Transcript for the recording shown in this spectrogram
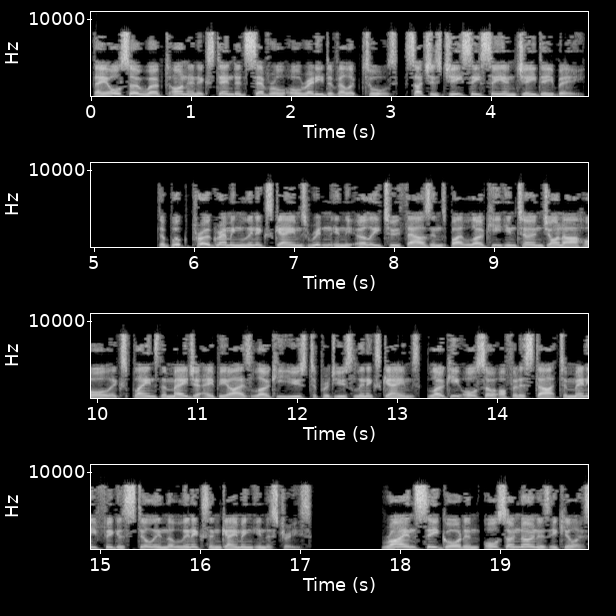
They also worked on and extended several already developed tools, such as GCC and GDB. The book Programming Linux Games written in the early 2000s by Loki intern John R. Hall explains the major APIs Loki used to produce Linux games. Loki also offered a start to many figures still in the Linux and gaming industries. Ryan C. Gordon also known as Icculus,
